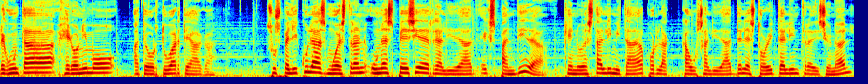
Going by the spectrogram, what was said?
Pregunta Jerónimo Ateortú Arteaga. Sus películas muestran una especie de realidad expandida que no está limitada por la causalidad del storytelling tradicional.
